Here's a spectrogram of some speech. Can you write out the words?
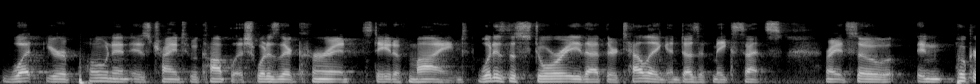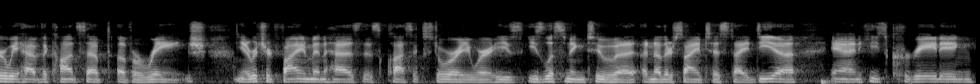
what your opponent is trying to accomplish. What is their current state of mind? What is the story that they're telling and does it make sense? Right? So in poker, we have the concept of a range. You know, Richard Feynman has this classic story where he's he's listening to a, another scientist idea and he's creating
